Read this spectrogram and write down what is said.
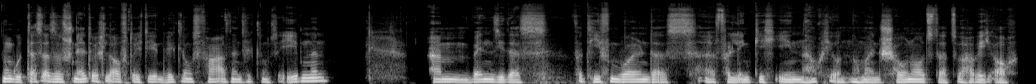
Nun gut, das also Schnelldurchlauf durch die Entwicklungsphasen, Entwicklungsebenen. Ähm, wenn Sie das vertiefen wollen, das äh, verlinke ich Ihnen auch hier unten nochmal in Show Notes. Dazu habe ich auch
